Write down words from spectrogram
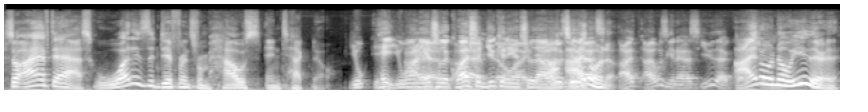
So I have to ask, what is the difference from house and techno? You, hey, you want to answer the question? have You can no answer idea. that I one. was too. gonna I don't know. I, I was gonna ask you that question. I don't know either.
